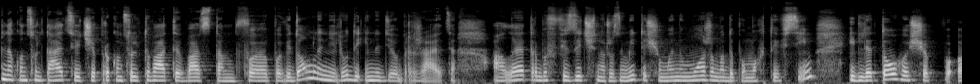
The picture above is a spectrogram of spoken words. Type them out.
На консультацію чи проконсультувати вас там в повідомленні, люди іноді ображаються. Але треба фізично розуміти, що ми не можемо допомогти всім. І для того, щоб е,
